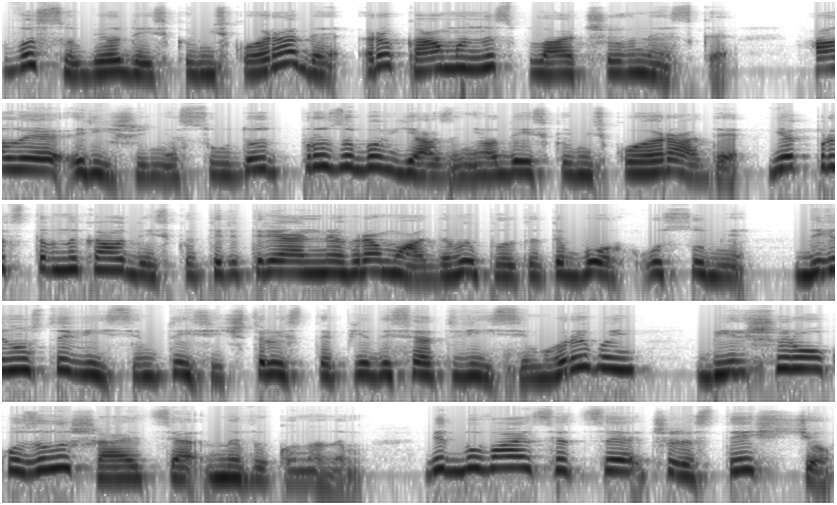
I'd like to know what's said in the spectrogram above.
в особі Одеської міської ради роками не сплачує внески. Але рішення суду про зобов'язання Одеської міської ради як представника Одеської територіальної громади виплатити борг у сумі 98 тисяч 358 гривень більше року залишається невиконаним. Відбувається це через те, що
